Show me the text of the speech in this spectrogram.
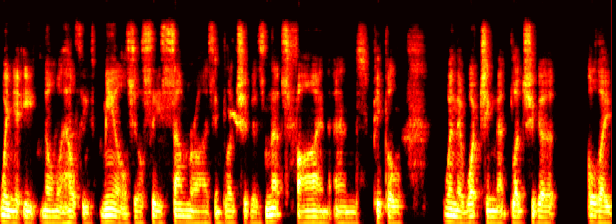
when you eat normal healthy meals, you'll see some rise in blood sugars, and that's fine. And people, when they're watching that blood sugar, all they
